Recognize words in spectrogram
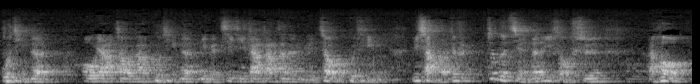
不停的欧鸦喳喳，不停的那个叽叽喳喳在那里面叫个不停。你想吧，就是这么简单的一首诗。然后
